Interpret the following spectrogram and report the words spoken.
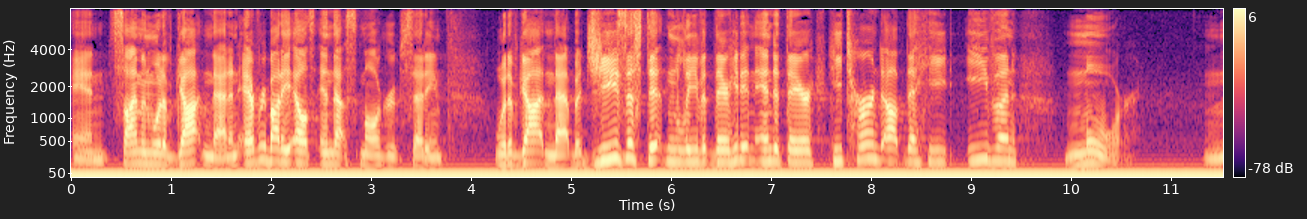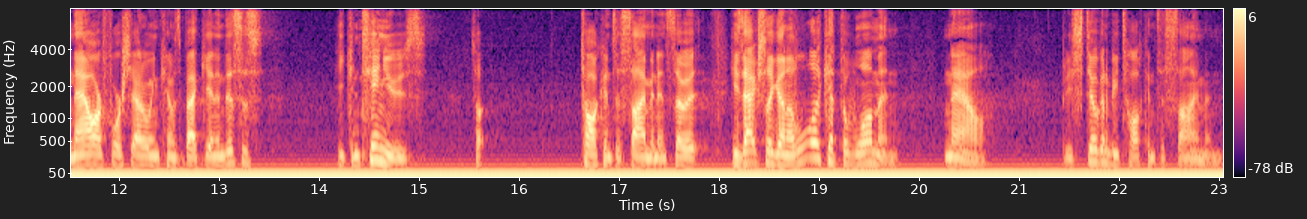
And Simon would have gotten that, and everybody else in that small group setting would have gotten that. But Jesus didn't leave it there, He didn't end it there. He turned up the heat even more. Now our foreshadowing comes back in, and this is, He continues talking to Simon. And so it, he's actually going to look at the woman now but he's still going to be talking to Simon.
